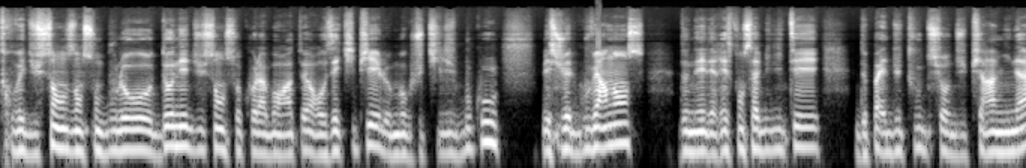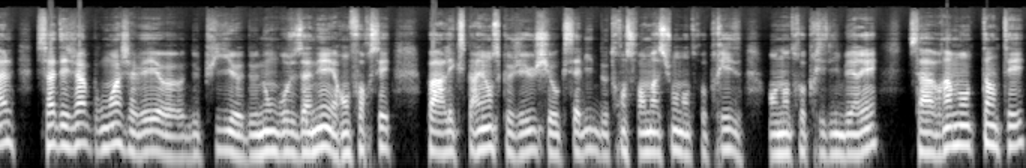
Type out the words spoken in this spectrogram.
trouver du sens dans son boulot, donner du sens aux collaborateurs, aux équipiers, le mot que j'utilise beaucoup, les sujets de gouvernance, donner des responsabilités, de pas être du tout sur du pyramidal. Ça déjà pour moi j'avais euh, depuis euh, de nombreuses années renforcé par l'expérience que j'ai eue chez Oxalide de transformation d'entreprise en entreprise libérée. Ça a vraiment teinté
